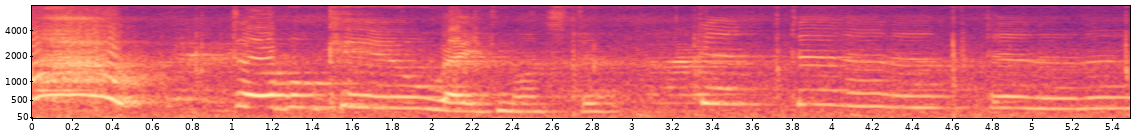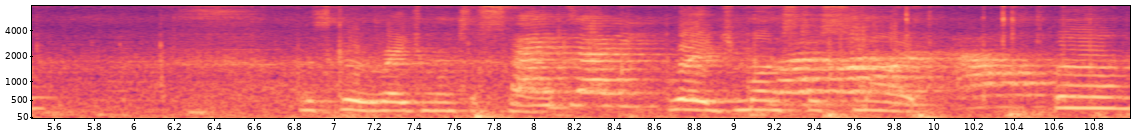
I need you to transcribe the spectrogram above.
Oh! Double kill, Rage Monster. Dun, dun, dun, dun, dun, dun, dun. Let's go, Rage Monster Hey Snipe. Daddy. Rage Monster Snipe. Bum,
